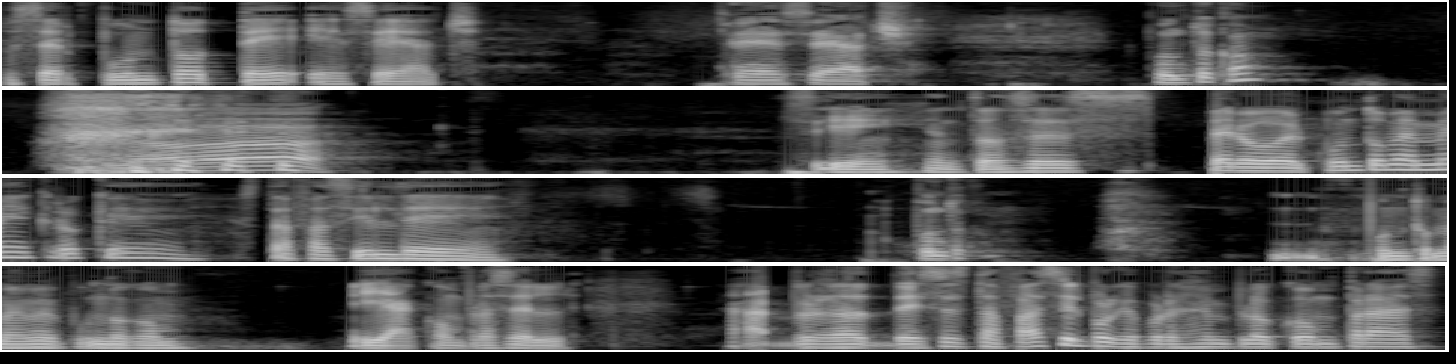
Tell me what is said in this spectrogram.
a ser punto T-S-H. TSH. ¿Punto com? No. Sí, entonces, pero el punto meme creo que está fácil de ¿Punto com? punto meme.com y ya compras el ah, pero ese está fácil porque por ejemplo compras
